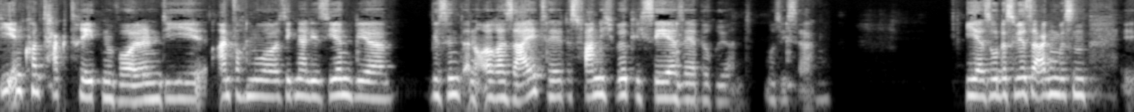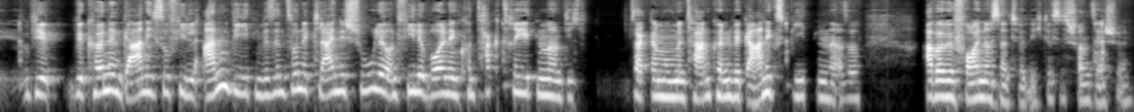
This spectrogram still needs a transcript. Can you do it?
die in Kontakt treten wollen, die einfach nur signalisieren, wir, wir sind an eurer Seite. Das fand ich wirklich sehr, sehr berührend, muss ich sagen eher so, dass wir sagen müssen, wir, wir können gar nicht so viel anbieten. Wir sind so eine kleine Schule und viele wollen in Kontakt treten und ich sage dann momentan können wir gar nichts bieten. Also, aber wir freuen uns natürlich. Das ist schon sehr schön.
